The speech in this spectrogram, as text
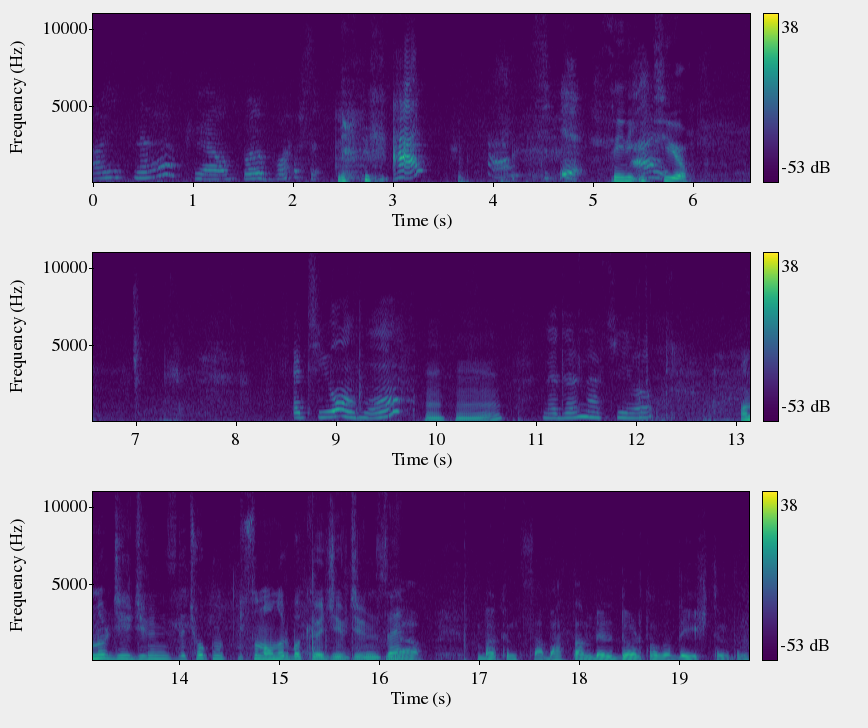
Ay ne yapıyor babası? Seni itiyor. Açıyor mu? Hı hı. Neden açıyor? Onur civcivimizle çok mutlusun. Onur bakıyor civcivimize. Ya bakın sabahtan beri dört oda değiştirdim.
